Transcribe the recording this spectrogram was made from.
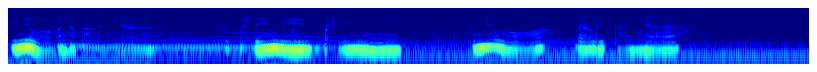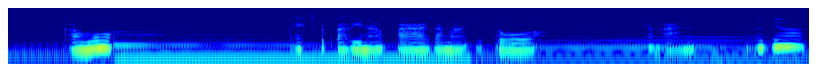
ini loh kenyataan seperti ini, seperti ini. Ini loh realitanya. Kamu ekspektasiin apa sama itu? Ya kan? Maksudnya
